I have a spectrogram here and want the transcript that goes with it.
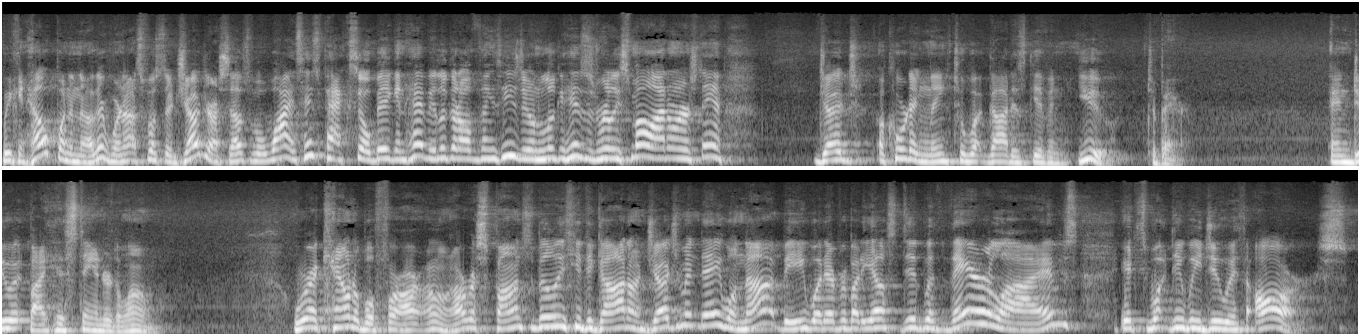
We can help one another. We're not supposed to judge ourselves. Well, why is his pack so big and heavy? Look at all the things he's doing. Look at his is really small. I don't understand. Judge accordingly to what God has given you to bear. And do it by his standard alone. We're accountable for our own. Our responsibility to God on Judgment Day will not be what everybody else did with their lives, it's what did we do with ours.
